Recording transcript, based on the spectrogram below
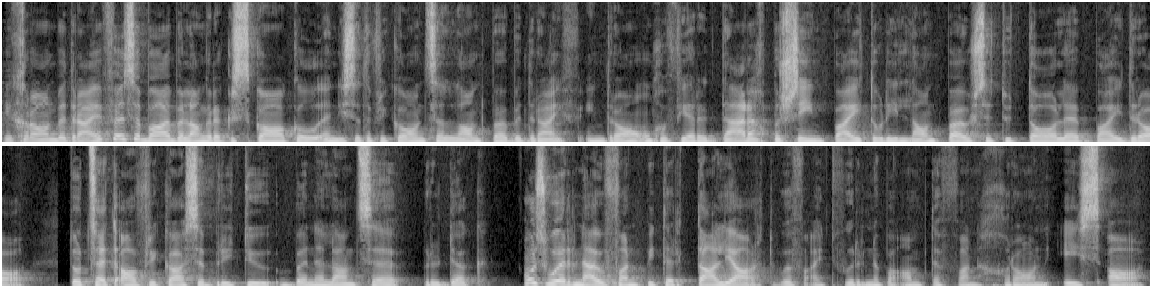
Die graanbedryf is 'n baie belangrike skakel in die Suid-Afrikaanse landboubedryf en dra ongeveer 30% by tot die landbou se totale bydrae tot Suid-Afrika se bruto binnelandse produk. Ons hoor nou van Pieter Taljaard, hoofuitvoerende beampte van Graan SA.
